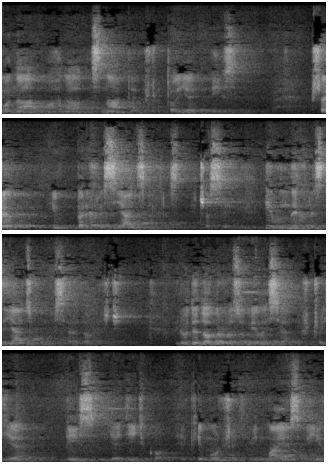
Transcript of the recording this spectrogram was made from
вона могла знати, то є біс? Ще і в перехристиянські часи, і в нехристиянському середовищі. Люди добре розумілися, що є біс, є дідько, який мучить, він має своїх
